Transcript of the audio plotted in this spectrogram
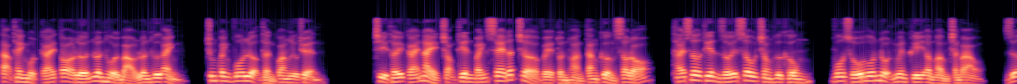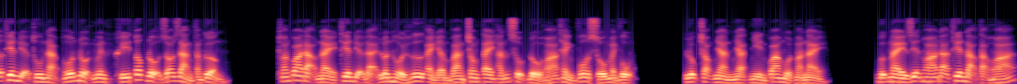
tạo thành một cái to lớn luân hồi bảo luân hư ảnh, chung quanh vô lượng thần quang lưu chuyển. Chỉ thấy cái này trọng thiên bánh xe đất trở về tuần hoàn tăng cường sau đó, thái sơ thiên giới sâu trong hư không, vô số hỗn độn nguyên khí ầm ầm tràn vào, giữa thiên địa thu nạp hỗn độn nguyên khí tốc độ rõ ràng tăng cường. Thoáng qua đạo này thiên địa đại luân hồi hư ảnh ầm vang trong tay hắn sụp đổ hóa thành vô số mảnh vụn. Lục trọng nhàn nhạt nhìn qua một màn này bực này diễn hóa đã thiên đạo tạo hóa,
